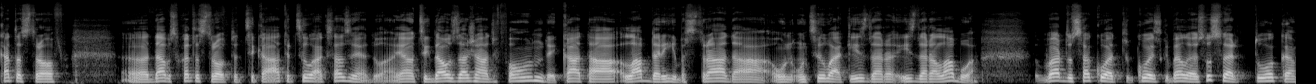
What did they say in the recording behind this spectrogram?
katastrofa, dabas katastrofa, tad cik ātri cilvēks aziedo, ja, cik daudz dažādu fondi, kā tā labdarība strādā un, un cilvēki izdara, izdara labo. Vārdu sakot, ko es vēlējos uzsvērt, to, ka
